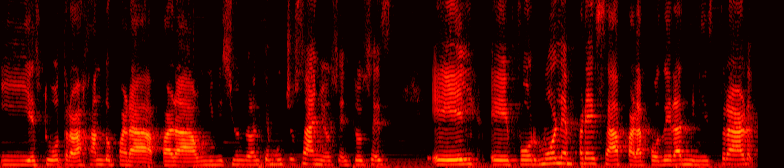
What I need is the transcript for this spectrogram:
y, estuvo trabajando para, para Univision durante muchos años. Entonces, él formó la empresa para poder administrar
